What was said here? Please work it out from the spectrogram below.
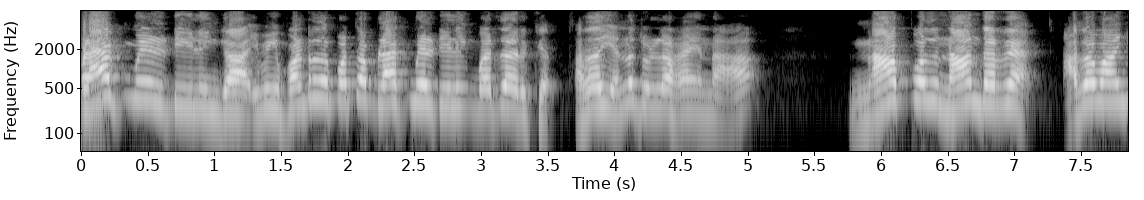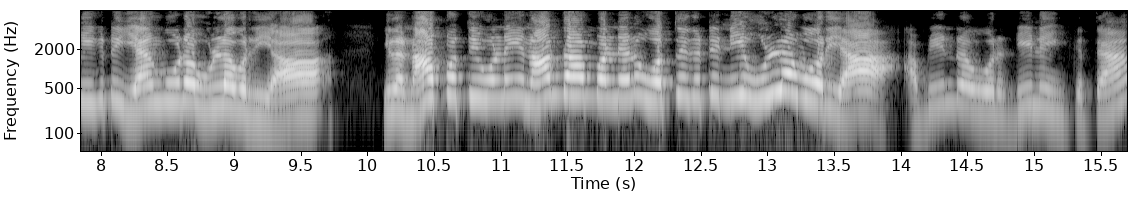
பிளாக்மெயில் டீலிங்கா இவங்க பண்ணுறதை பார்த்தா பிளாக்மெயில் டீலிங் மாதிரி தான் இருக்குது அதாவது என்ன சொல்லுறாங்கன்னா நாற்பது நான் தர்றேன். அதை வாங்கிக்கிட்டு என் கூட உள்ள வரியா இல்லை நாற்பத்தி ஒன்றையும் நான் தான் பண்ணேன்னு ஒத்துக்கிட்டு நீ உள்ளே போறியா? அப்படின்ற ஒரு டீலிங்க்கு தான்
